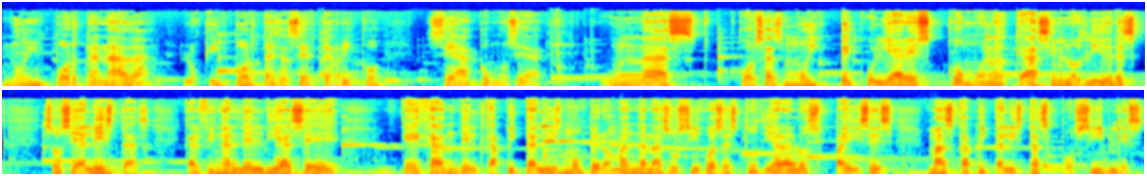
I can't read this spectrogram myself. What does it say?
no importa nada lo que importa es hacerte rico sea como sea. Unas cosas muy peculiares como lo que hacen los líderes socialistas que al final del día se quejan del capitalismo pero mandan a sus hijos a estudiar a los países más capitalistas posibles.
